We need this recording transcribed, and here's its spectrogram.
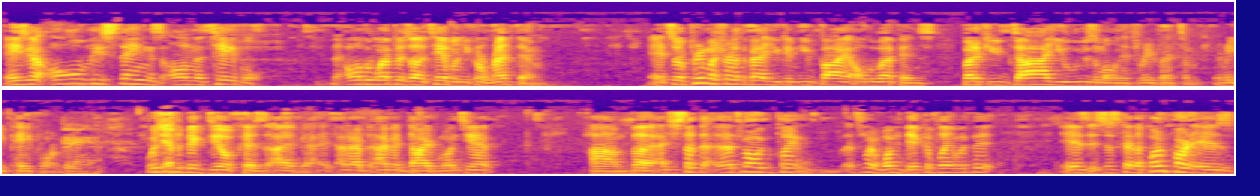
and he's got all these things on the table, all the weapons on the table, and you can rent them. And so pretty much right off the bat, you can you buy all the weapons, but if you die, you lose them all, and you have to re-rent them and repay for them Dang. which Yep. is a big deal because I, I I haven't died once yet. Um, but I just thought that that's my one complaint. That's my one big complaint with it. Is it's just got the fun part is,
